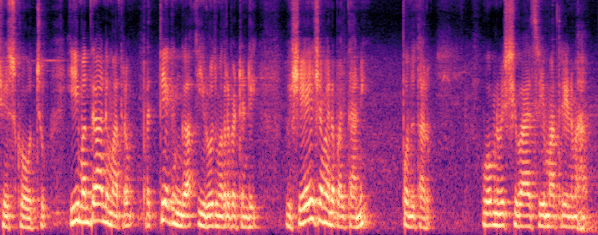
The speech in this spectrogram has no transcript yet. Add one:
చేసుకోవచ్చు. ఈ మంత్రాన్ని మాత్రం ప్రత్యేకంగా ఈరోజు మొదలుపెట్టండి. విశేషమైన ఫలితాన్ని పొందుతారు. ఓం నమ శివాయ శ్రీమాత్రే నమ.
